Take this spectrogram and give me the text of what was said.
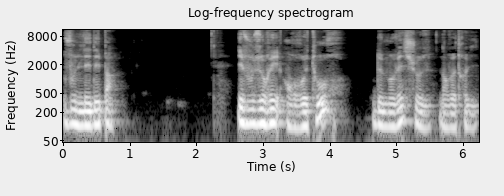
vous ne l'aidez pas. Et vous aurez en retour de mauvaises choses dans votre vie.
